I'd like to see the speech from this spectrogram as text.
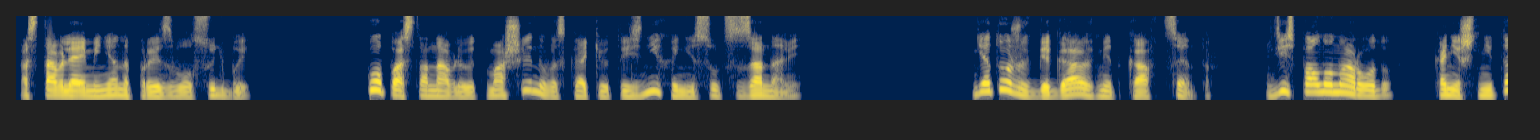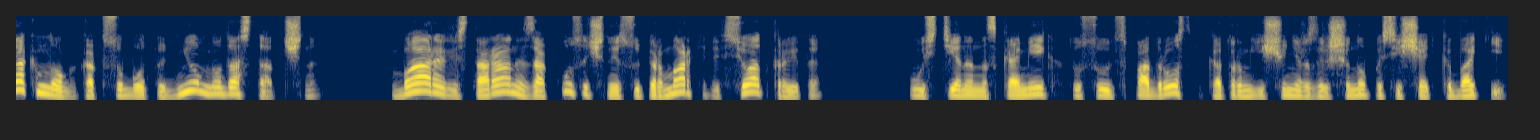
оставляя меня на произвол судьбы. Копы останавливают машины, выскакивают из них и несутся за нами. Я тоже вбегаю в метка в центр. Здесь полно народу. Конечно, не так много, как в субботу днем, но достаточно. Бары, рестораны, закусочные, супермаркеты – все открыто. У стены на скамейках тусуются подростки, которым еще не разрешено посещать кабаки.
